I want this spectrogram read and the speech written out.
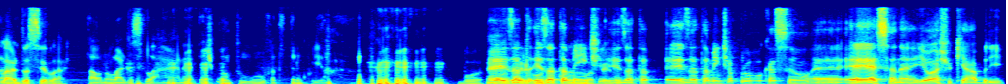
Tá? Lar do oscilar. Tá no lar do oscilar, né? Tá de pantufa, tá tranquilo. Boa. É, exa exatamente, exata é exatamente a provocação é, é, essa, né? E eu acho que abre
